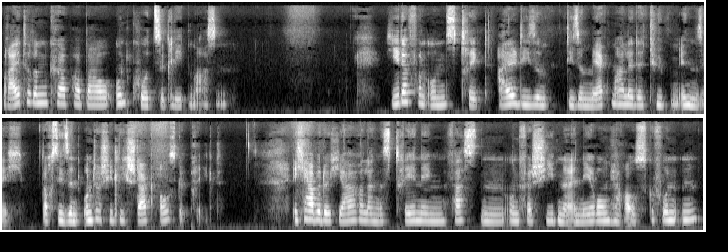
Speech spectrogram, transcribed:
breiteren Körperbau und kurze Gliedmaßen. Jeder von uns trägt all diese, diese Merkmale der Typen in sich, doch sie sind unterschiedlich stark ausgeprägt. Ich habe durch jahrelanges Training, Fasten und verschiedene Ernährung herausgefunden,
